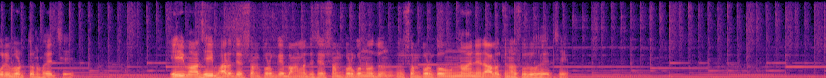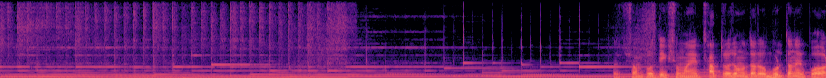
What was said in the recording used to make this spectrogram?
পরিবর্তন হয়েছে। এই মাঝেই ভারতের সম্পর্কে বাংলাদেশের সম্পর্ক নতুন, সম্পর্ক উন্নয়নের আলোচনা শুরু হয়েছে। সাম্প্রতিক সময়ে ছাত্র জনতার অভ্যুত্থানের পর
